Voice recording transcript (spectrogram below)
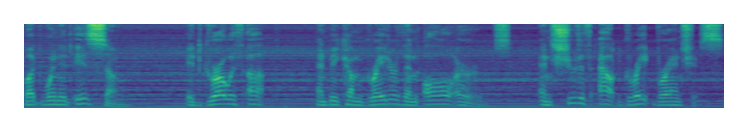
But when it is sown, it groweth up, and become greater than all herbs, and shooteth out great branches,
